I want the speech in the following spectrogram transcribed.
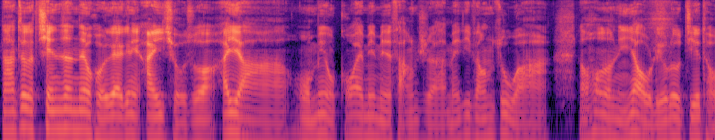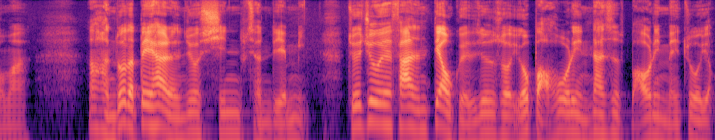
那这个先生就回来跟你哀求说：“哎呀，我没有外面没房子啊，没地方住啊，然后呢，你要我流落街头吗？”那很多的被害人就心存怜悯，就就会发生吊诡的，就是说有保护令，但是保护令没作用。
